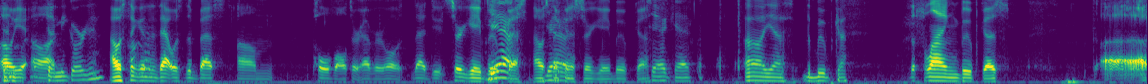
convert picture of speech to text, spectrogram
Oh yeah. Oh, Demogorgon. I was thinking that that was the best um, pole vaulter ever. Well, that dude, Sergey Bubka. Yes, I was thinking of yes. Sergey Bubka. Yeah, okay. Oh yes, the boobka. The flying Bubkas. Uh,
